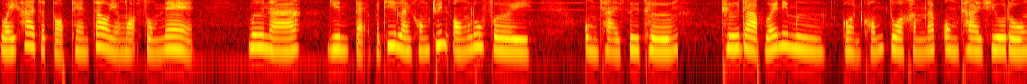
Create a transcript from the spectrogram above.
ไว้ข้าจะตอบแทนเจ้าอย่างเหมาะสมแน่ มือนายืนแตะไปที่ไหล่ของจุ้นอ๋องลู่เฟย องค์ชายซื่อเชิง ถือดาบไว้ในมือก่อนค้อมตัวคำนับองค์ชายชิวรง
